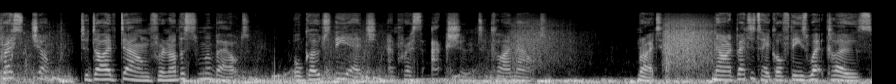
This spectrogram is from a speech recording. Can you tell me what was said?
Press jump to dive down for another swim about, or go to the edge and press action to climb out. Right, now I'd better take off these wet clothes.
